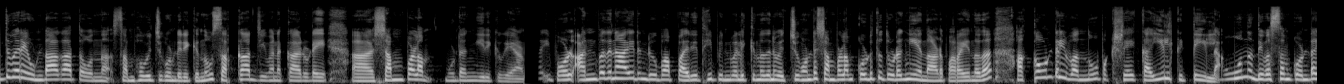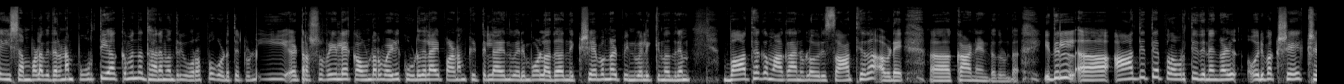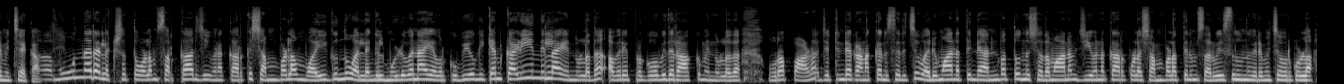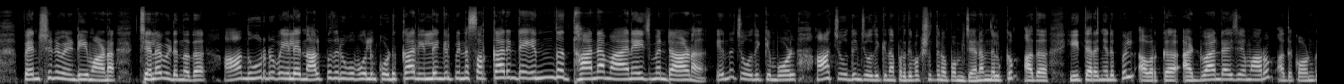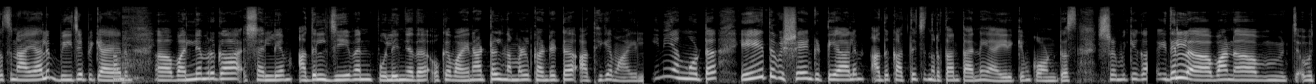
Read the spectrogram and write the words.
ഇതുവരെ ഉണ്ടാകാത്ത ഒന്ന് സംഭവിച്ചുകൊണ്ടിരിക്കുന്നു. സർക്കാർ ജീവനക്കാരുടെ ശമ്പളം മുടങ്ങിയിരിക്കുകയാണ്. ഇപ്പോൾ അൻപതിനായിരം രൂപ പരിധി പിൻവലിക്കുന്നതിന് വെച്ചുകൊണ്ട് ശമ്പളം കൊടുത്തു തുടങ്ങിയെന്നാണ് പറയുന്നത്. അക്കൗണ്ടിൽ വന്നു പക്ഷേ കയ്യിൽ കിട്ടിയില്ല. മൂന്ന് ദിവസം കൊണ്ട് ഈ ശമ്പള വിതരണം പൂർത്തിയാക്കുമെന്ന് ധനമന്ത്രി ഉറപ്പ് കൊടുത്തിട്ടുണ്ട്. ഈ ട്രഷറിയിലെ കൗണ്ടർ വഴി കൂടുതലായി പണം കിട്ടില്ല എന്ന് വരുമ്പോൾ അത് നിക്ഷേപങ്ങൾ പിൻവലിക്കുന്നതിനും ബാധകമാകാനുള്ള ഒരു സാധ്യത അവിടെ കാണേണ്ടതുണ്ട്. ഇതിൽ ആദ്യത്തെ പ്രവൃത്തി ദിനങ്ങൾ ഒരുപക്ഷെ ക്ഷമിച്ചേക്കാം. മൂന്നര ലക്ഷത്തോളം സർക്കാർ ജീവനക്കാർക്ക് ശമ്പളം വൈകുന്നു അല്ലെങ്കിൽ മുഴുവനായി അവർക്ക് ഉപയോഗിക്കാൻ കഴിയുന്നില്ല എന്നുള്ളത് അവരെ പ്രകോപിതരാക്കും എന്നുള്ളത് ഉറപ്പാണ്. ബജറ്റിന്റെ കണക്കനുസരിച്ച് വരുമാനത്തിന്റെ അൻപത്തൊന്ന് ശതമാനം ജീവനക്കാർക്കുള്ള ശമ്പളത്തിനും സർവീസിൽ നിന്ന് വിരമിച്ചവർക്കുള്ള പെൻഷന് വേണ്ടിയുമാണ് ചെലവിടുന്നത്. ആ നൂറ് രൂപയിലെ നാൽപ്പത് രൂപ പോലും കൊടുക്കാനില്ലെങ്കിൽ പിന്നെ സർക്കാരിന്റെ എന്ത് ധന മാനേജ്മെന്റ് ആണ് എന്ന് ചോദിക്കുമ്പോൾ ആ ചോദ്യം ചോദിക്കുന്ന പ്രതിപക്ഷത്തിനൊപ്പം ജനം നിൽക്കും. അത് ഈ തെരഞ്ഞെടുപ്പിൽ അവർക്ക് അഡ്വാന്റേജ് മാറും. അത് കോൺഗ്രസിനായാലും ബി ജെ പിക്കായാലും വന്യമൃഗ ശല്യം അതിൽ ജീവൻ പൊലിഞ്ഞത് ഒക്കെ വയനാട്ടിൽ നമ്മൾ കണ്ടിട്ട് അധികമായില്ല. ഇനി അങ്ങോട്ട് ഏത് വിഷയം കിട്ടിയാലും അത് കത്തിച്ചു നിർത്താൻ തന്നെയായിരിക്കും കോൺഗ്രസ് ശ്രമിക്കുക. ഇതിൽ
